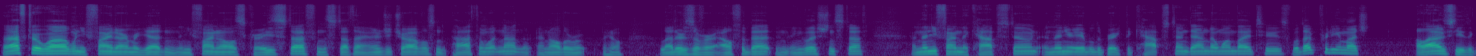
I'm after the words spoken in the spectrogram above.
But after a while, when you find Armageddon and you find all this crazy stuff and the stuff that energy travels and the path and whatnot, and, and all the you know letters of our alphabet in English and stuff, and then you find the capstone, and then you're able to break the capstone down to one by twos. Well, that pretty much allows you the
